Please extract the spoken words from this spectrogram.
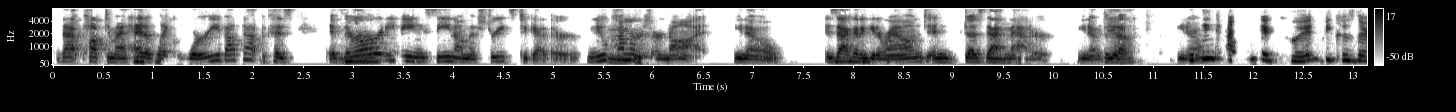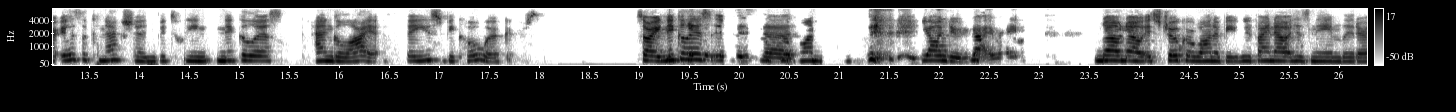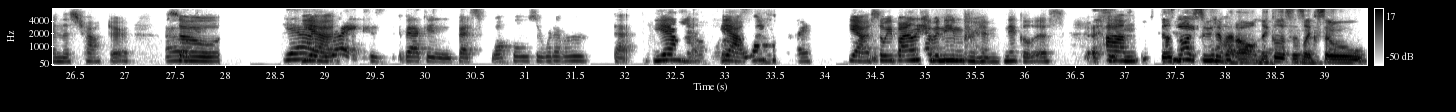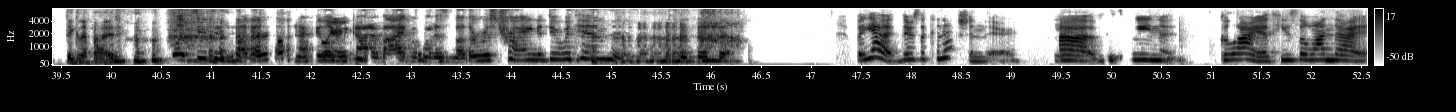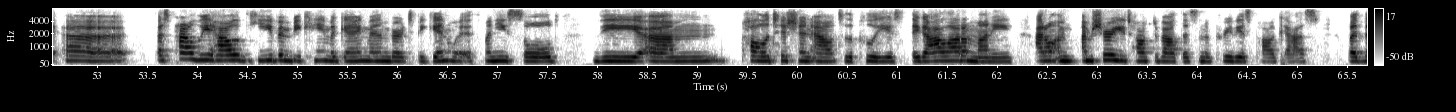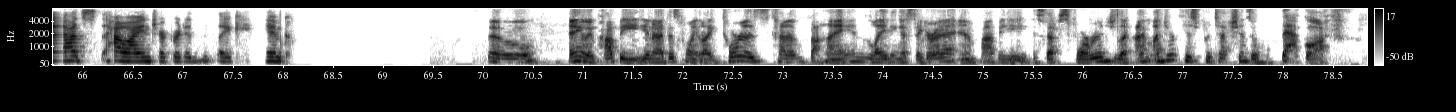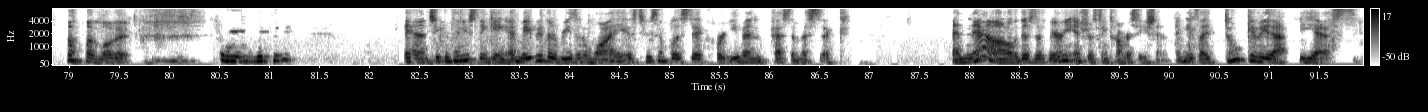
that popped in my head of like worry about that because if they're mm. already being seen on the streets together, newcomers mm. or not, you know, is that going to get around? And does that matter? You know, yeah. That, you know, I think I think it could because there is a connection between Nicholas and Goliath. They used to be co-workers. Sorry, Nicholas is, is the Yondu guy, right? No, no, it's Joker wannabe. We find out his name later in this chapter. Oh, so yeah, yeah. right. Because back in Best Waffles or whatever that. Yeah, yeah, waffle yeah, so we finally have a name for him, Nicholas. Um, does not suit him at all. Nicholas is like so dignified. well, it suits his mother, and I feel like we got a vibe of what his mother was trying to do with him. but yeah, there's a connection there yeah. uh, between Goliath. He's the one that uh, that's probably how he even became a gang member to begin with when he sold the um, politician out to the police. They got a lot of money. I don't. I'm, I'm sure you talked about this in a previous podcast, but that's how I interpreted like him. So anyway, Poppy, you know, at this point, like Tora's kind of behind lighting a cigarette, and Poppy steps forward. She's like, "I'm under his protection, so back off." I love it. and she continues thinking, and maybe the reason why is too simplistic or even pessimistic. And now there's a very interesting conversation. And he's like, don't give me that BS.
